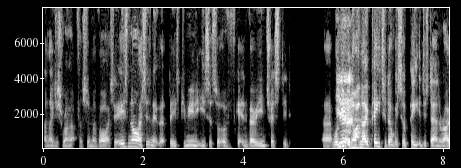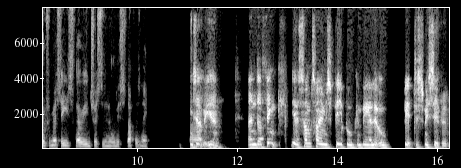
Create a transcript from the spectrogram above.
And they just rung up for some advice. It is nice, isn't it, that these communities are sort of getting very interested uh, well, you and Yeah. I know Peter, don't we? So Peter, just down the road from us, he's very interested in all this stuff, isn't he? Exactly, yeah. And I think, yeah, sometimes people can be a little bit dismissive of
